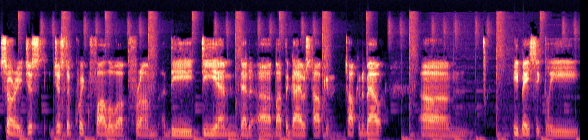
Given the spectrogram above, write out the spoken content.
Sorry, just just a quick follow up from the DM that uh, about the guy I was talking talking about. Um, he basically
